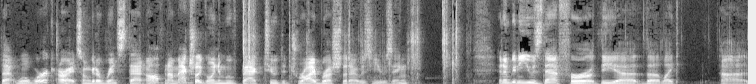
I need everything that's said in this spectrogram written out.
That will work. All right, so I'm going to rinse that off, and I'm actually going to move back to the dry brush that I was using and I'm going to use that for the uh, the like uh,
